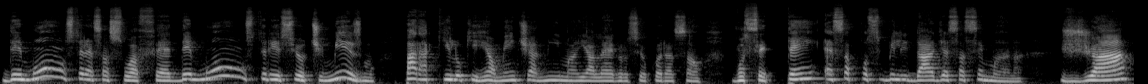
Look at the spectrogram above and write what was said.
demonstre essa sua fé, demonstre esse otimismo para aquilo que realmente anima e alegra o seu coração. Você tem essa possibilidade essa semana. Já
